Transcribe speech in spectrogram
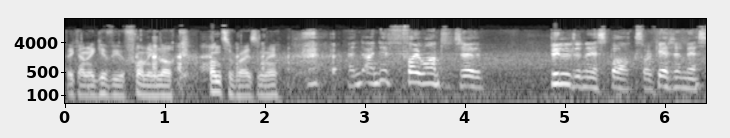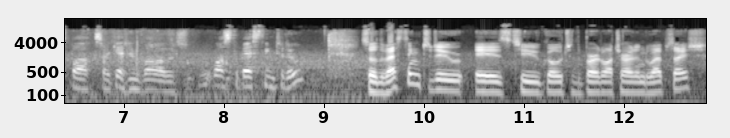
they kind of give you a funny look, unsurprisingly. And and if I wanted to build a nest box or get a nest box or get involved, what's the best thing to do? So the best thing to do is to go to the Birdwatch Ireland website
